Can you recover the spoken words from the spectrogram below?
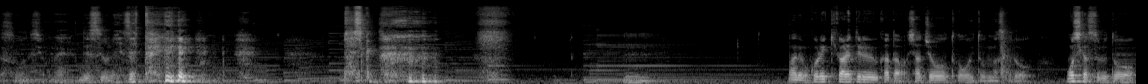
そうですよね。ですよね。絶対。確かに。うん。まあでもこれ聞かれてる方は社長とか多いと思いますけどもしかすると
